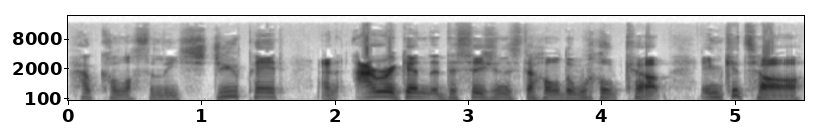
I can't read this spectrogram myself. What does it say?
how colossally stupid and arrogant the decisions to hold a World Cup in Qatar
